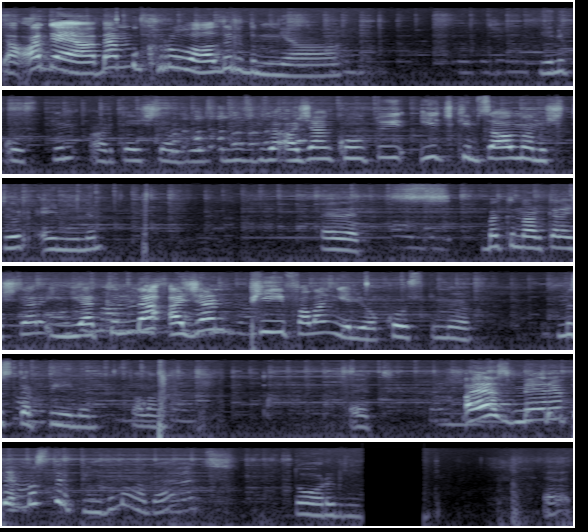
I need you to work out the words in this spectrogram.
Ya aga ya ben bu crew'u alırdım ya. Yeni kostüm arkadaşlar gördüğünüz gibi ajan koltuğu hiç kimse almamıştır eminim. Evet. Bakın arkadaşlar yakında ajan P falan geliyor kostümü. Mr. P'nin falan. Evet. Ayaz MRP Mr. P değil mi aga? Evet. Doğru bildim. Evet.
